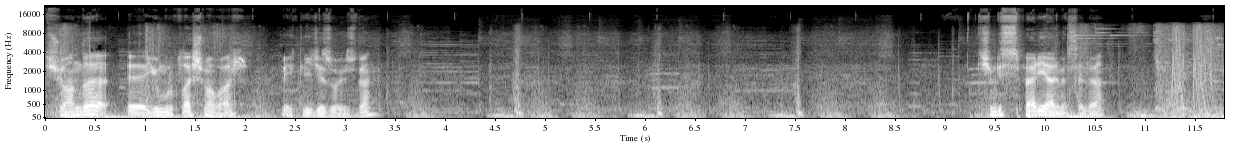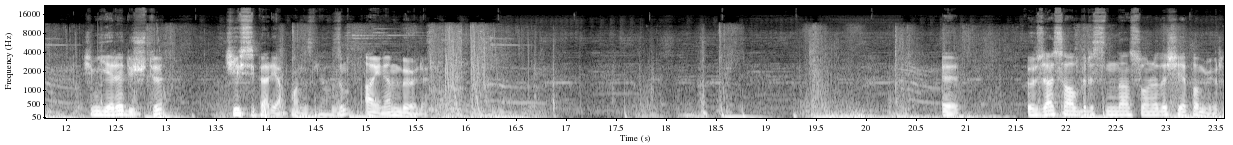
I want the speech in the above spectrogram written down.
Şu anda e, yumruklaşma var. Bekleyeceğiz o yüzden. Şimdi siper yer mesela. Şimdi yere düştü. Çift siper yapmanız lazım. Aynen böyle. Evet. Özel saldırısından sonra da şey yapamıyoruz.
